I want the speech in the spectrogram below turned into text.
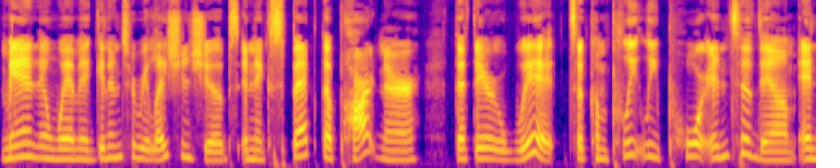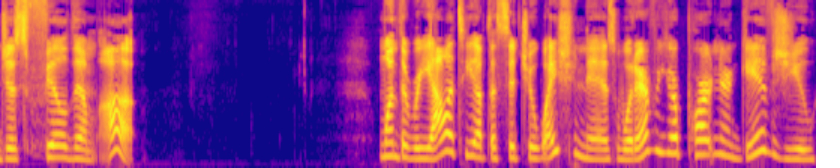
men and women get into relationships and expect the partner that they're with to completely pour into them and just fill them up when the reality of the situation is whatever your partner gives you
